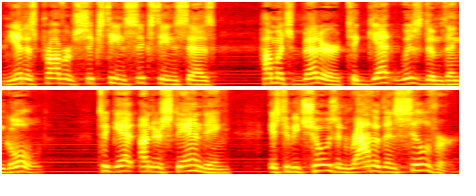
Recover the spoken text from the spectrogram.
And yet, as Proverbs 16 16 says, how much better to get wisdom than gold? To get understanding is to be chosen rather than silver.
